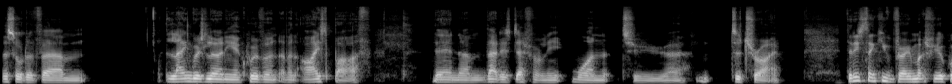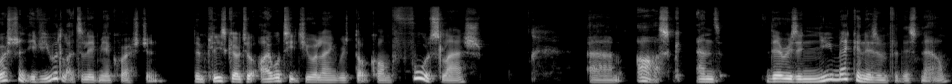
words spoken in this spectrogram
the sort of um, language learning equivalent of an ice bath then um, that is definitely one to uh, to try Denise, thank you very much for your question. If you would like to leave me a question, then please go to iwillteachyoualanguage.com forward slash um, ask. And there is a new mechanism for this now,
